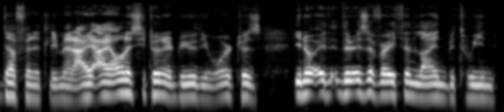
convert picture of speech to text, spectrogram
definitely man i i honestly couldn't agree with you more because you know it, there is a very thin line between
